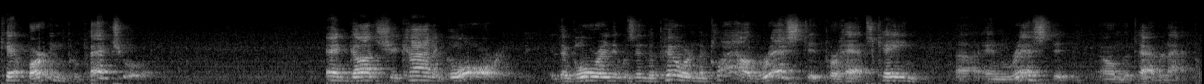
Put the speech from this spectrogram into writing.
kept burning perpetually. And God's Shekinah glory, the glory that was in the pillar and the cloud, rested perhaps, came uh, and rested on the tabernacle,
